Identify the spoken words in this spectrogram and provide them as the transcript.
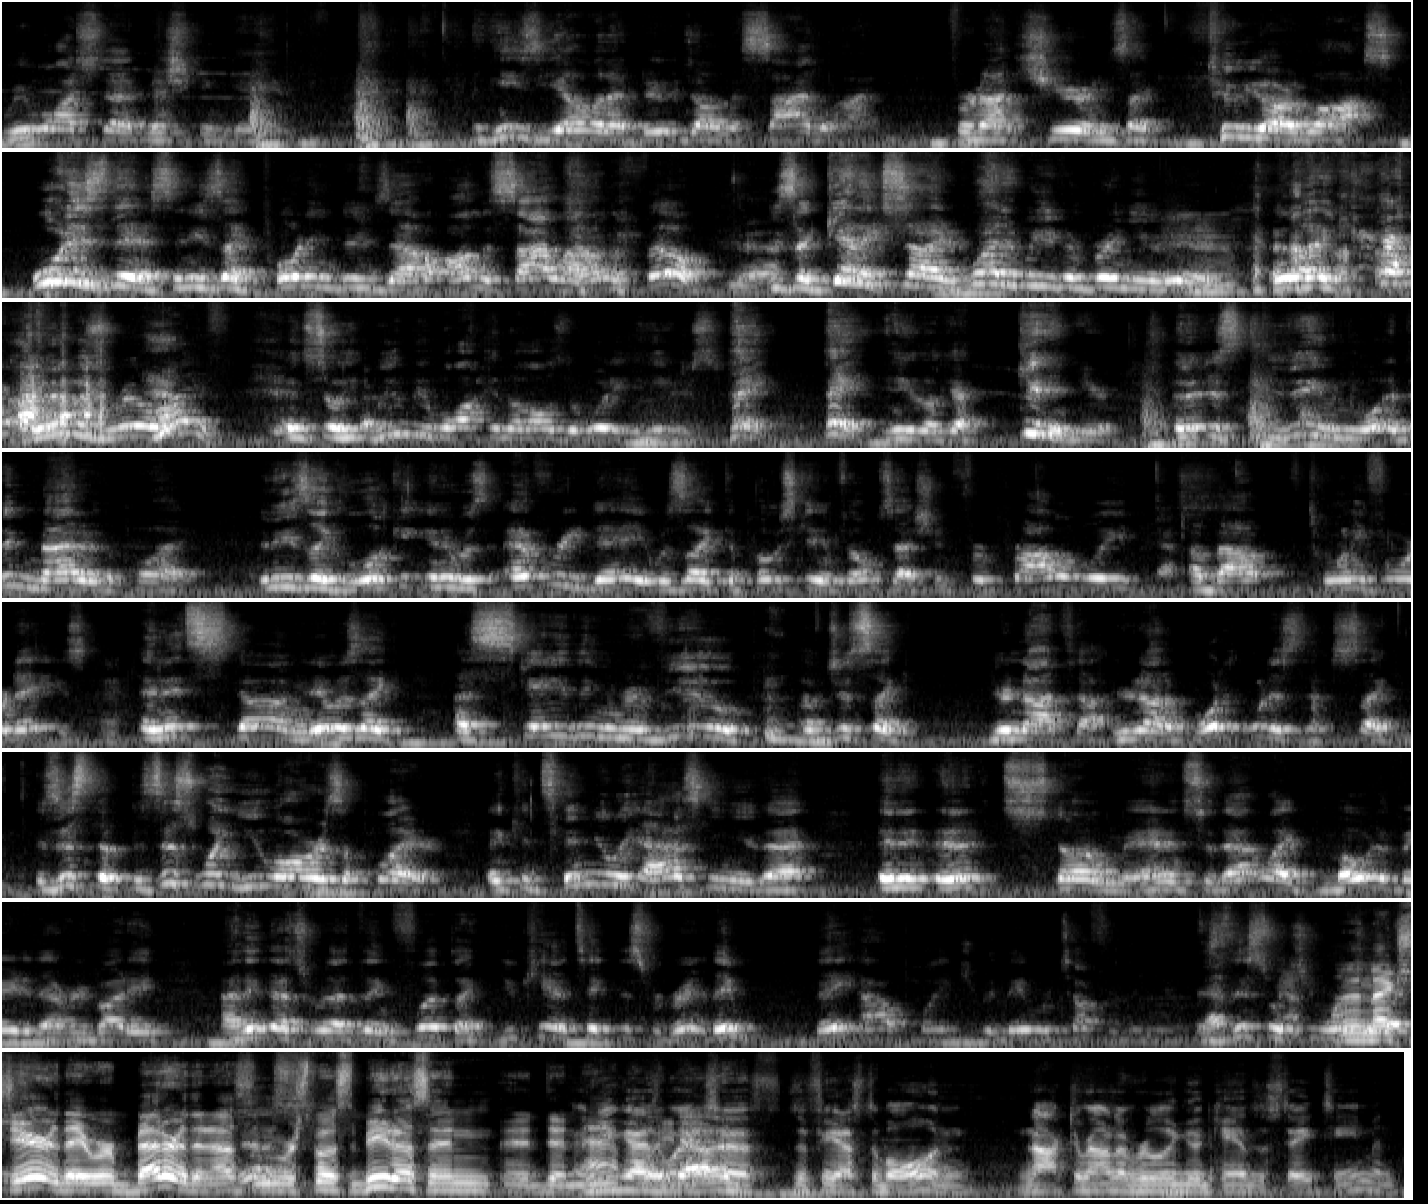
we watched that Michigan game, and he's yelling at dudes on the sideline for not cheering. He's like, two yard loss. What is this? And he's like pointing dudes out on the sideline on the film. Yeah. He's like, get excited. Why did we even bring you here? And like, and it was real life. And so he, we'd be walking the halls to Woody, and he would just, hey, hey, and he'd look at, get in here. And it just, it didn't even, it didn't matter the play. And he's like looking, and it was every day. It was like the post game film session for probably Yes. about 24 days, hmm. and it stung. And it was like a scathing review of just like you're not tough. You're not. A, what what is this? Like, is this the is this what you are as a player? And continually asking you that, and it, and it stung, man. And so that like motivated everybody. I think that's where that thing flipped. Like, you can't take this for granted. They they outplayed you, and they were tougher than you. Is this what you want? And the next year, to they were better than us and were supposed to beat us, and it didn't And happen. you guys went Yeah. to the Fiesta Bowl and knocked around a really good Kansas State team. And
